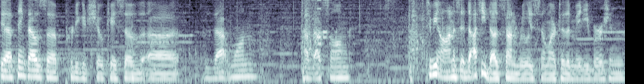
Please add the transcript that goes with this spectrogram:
Yeah, I think that was a pretty good showcase of uh, that one, of that song. To be honest, it actually does sound really similar to the MIDI version.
